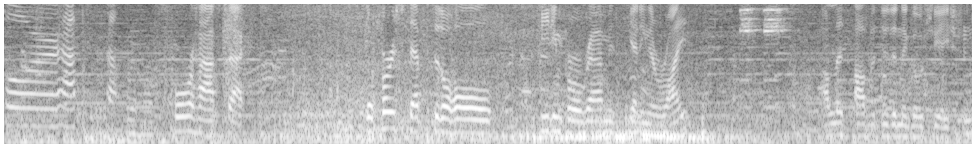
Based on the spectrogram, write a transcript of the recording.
for half cup. Four half sacks. The first step to the whole feeding program is getting the rice. I'll let Ava do the negotiations.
